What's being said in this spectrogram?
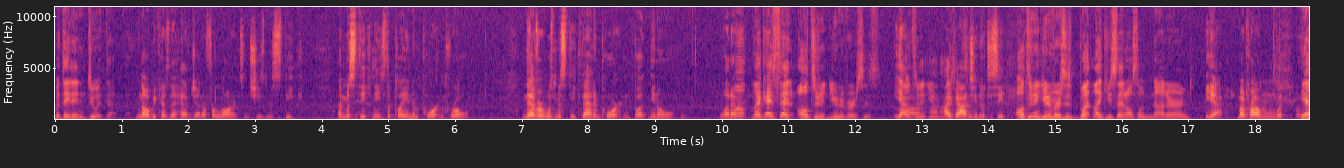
But they didn't do it that way. no, because they have Jennifer Lawrence and she's Mystique, and Mystique needs to play an important role. Never was Mystique that important, but you know, whatever. Well, like I said, alternate universes. yeah, alternate I- universes. I got you. But you see, alternate universes, but like you said, also not earned. yeah, my problem with Yeah,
